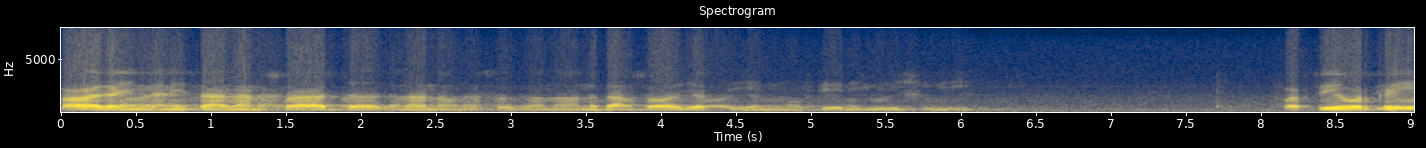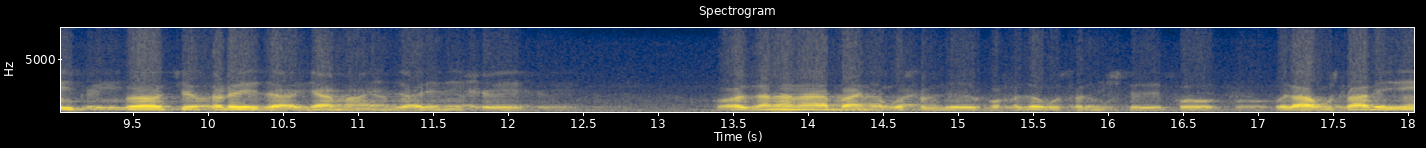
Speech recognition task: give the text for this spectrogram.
قال ان نساء الانصار د زنانو نسو زنانو د انصار یقین مفتین جوړی شوی فتوی ورکی چې سړی دا جامع انزاری نشوی په زنانا باندې غسل دی په خزه غسل نشته په ولا غسل علیه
